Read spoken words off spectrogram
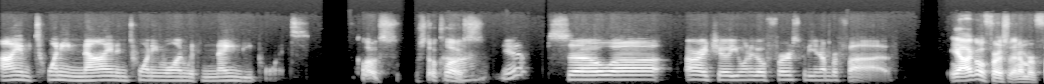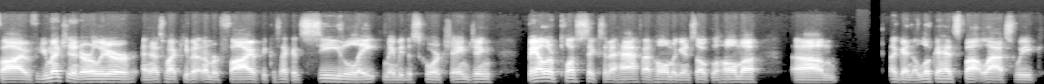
I am 29 and 21 with 90 points. Close. We're still close. Uh, yeah. So, uh, all right, Joe, you want to go first with your number five? Yeah, I'll go first with number five. You mentioned it earlier, and that's why I keep it at number five because I could see late maybe the score changing. Baylor plus six and a half at home against Oklahoma. Um, again, the look ahead spot last week,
